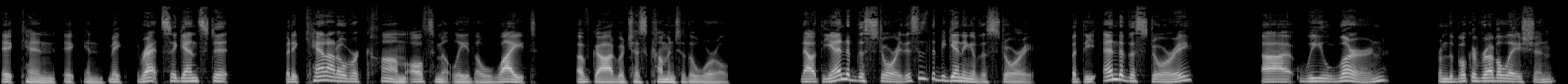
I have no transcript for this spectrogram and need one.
it can it can make threats against it, but it cannot overcome ultimately the light of God which has come into the world. Now, at the end of the story, this is the beginning of the story, but the end of the story, uh, we learn from the book of Revelation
